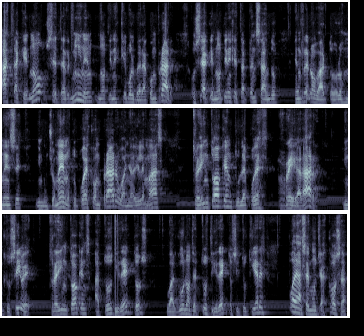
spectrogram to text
hasta que no se terminen, no tienes que volver a comprar. O sea que no tienes que estar pensando en renovar todos los meses, ni mucho menos. Tú puedes comprar o añadirle más trading token, tú le puedes regalar inclusive trading tokens a tus directos o algunos de tus directos si tú quieres. Puedes hacer muchas cosas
